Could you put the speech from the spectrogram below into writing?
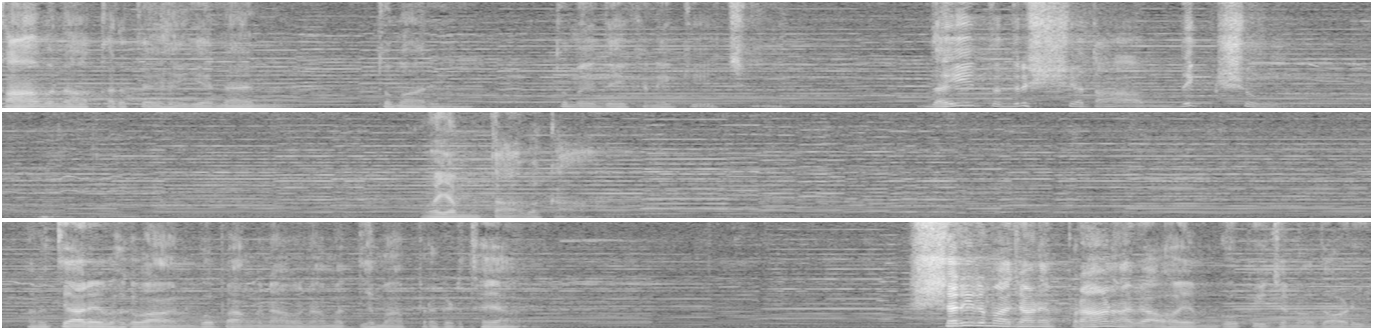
कामना करते हैं ये नैन तुम्हारी, तुम्हें देखने की इच्छा। दैत दृश्यता दिक्षु। वयम तावका। અને ત્યારે ભગવાન ગોપાંગનાઓના મધ્યમાં પ્રગટ થયા. શરીરમાં જાણે પ્રાણ આવ્યા હોય એમ ગોપીજનો દોડી.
